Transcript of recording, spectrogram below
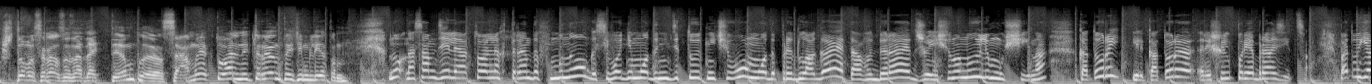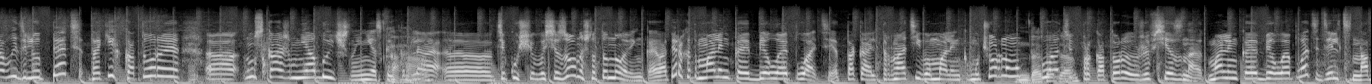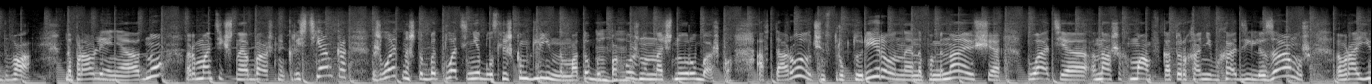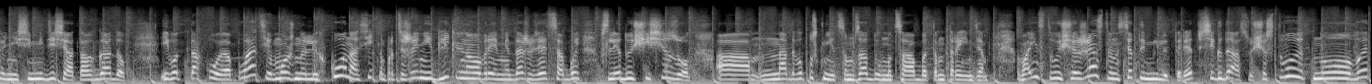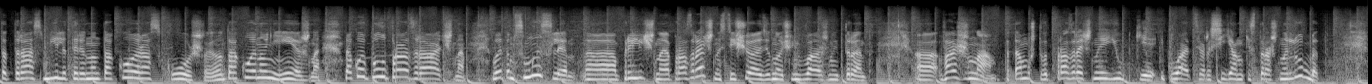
Чтобы сразу задать темп, э, самый актуальный тренд этим летом. Ну, на самом деле, актуальных трендов много. Сегодня мода не диктует ничего, мода предлагает, а выбирает женщина, ну или мужчина, который или которая решил преобразиться. Поэтому я выделю пять таких, которые, э, ну, скажем, необычные несколько Ага. для э, текущего сезона, что-то новенькое. Во-первых, это маленькое белое платье. Это такая альтернатива маленькому черному Да-да-да. платью, про которое уже все знают. Маленькое белое платье делится на два направления. Одно – романтичная башня крестьянка. Желательно, чтобы это платье не было слишком длинным, а то будет похоже на ночную рубашку. А второе – очень структурированное, напоминающее платье наших мам, в которых они выходили замуж в районе 70-х годов. И вот такое платье можно легко носить на протяжении длительного времени, даже взять с собой в следующий сезон. А, надо выпускницам задуматься об этом тренде. Воинствующая женственность – это милитари. Это всегда существует, но в этот раз милитари, ну, такое роскошное, ну, такое, ну, нежно, такое полупрозрачно. В этом смысле э, приличная прозрачность – еще один очень важный тренд. Э, важна, потому что вот прозрачные юбки и платья россиянки страшно любят.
